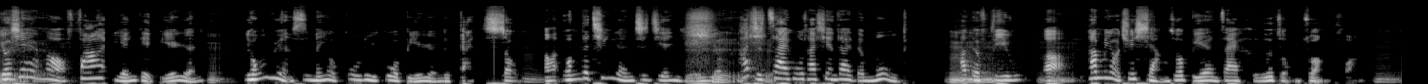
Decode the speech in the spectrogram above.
有些人哦，发言给别人，嗯、永远是没有顾虑过别人的感受、嗯、啊。我们的亲人之间也有，他只在乎他现在的 mood，他的 feel、嗯、啊，他没有去想说别人在何种状况。嗯，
